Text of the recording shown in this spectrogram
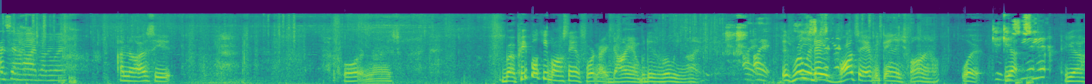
I said hi, by the way. I know, I see it. Fortnite. But people keep on saying Fortnite dying, but it's really not. I, It's really they vaulted everything is fine. What? can you yeah. see it? Yeah.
